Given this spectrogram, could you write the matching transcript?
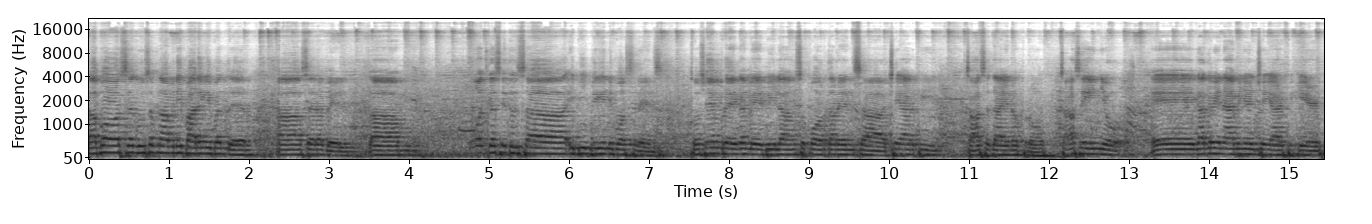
Tapos, nag-usap namin ni paring Ibander, uh, Sir Abel. Um, bukod kasi dun sa ibibigay ni Boss Renz. So, syempre, kami bilang suporta rin sa JRP, tsaka sa Dino Pro, tsaka sa inyo, eh, gagawin namin yung JRP Care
